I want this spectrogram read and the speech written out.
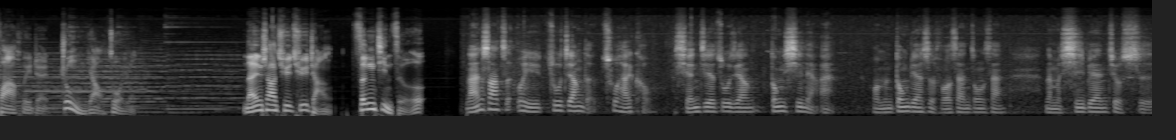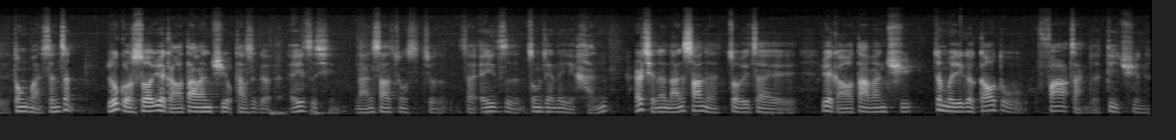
发挥着重要作用。南沙区区长曾进泽：南沙位于珠江的出海口，衔接珠江东西两岸。我们东边是佛山、中山，那么西边就是东莞、深圳。如果说粤港澳大湾区，它是个 A 字形。南沙就是就是在 A 字中间那一横，而且呢，南沙呢作为在粤港澳大湾区这么一个高度发展的地区呢，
